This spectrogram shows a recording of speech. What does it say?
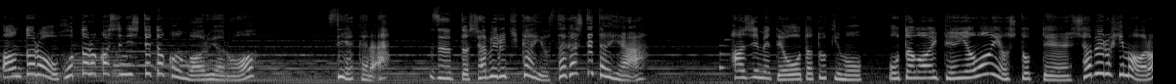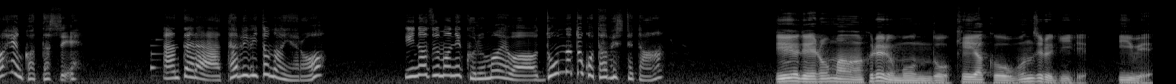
あんたらをほったらかしにしてた感があるやろせやからずっと喋る機会を探してたんや初めて会うた時もお互いてんやわんやしとって喋る暇あらへんかったしあんたら旅人なんやろ？稲妻に来る前はどんなとこ旅してたん？自由でロマン溢れるモンド、契約を重んじる D で、D ウェイ。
